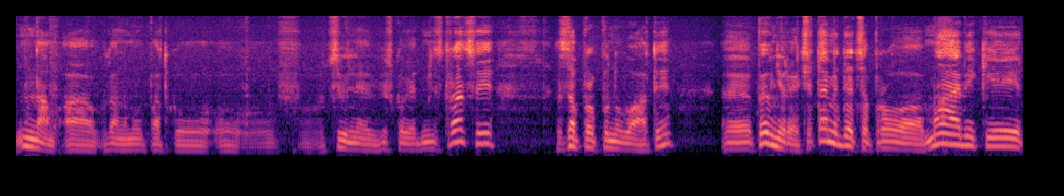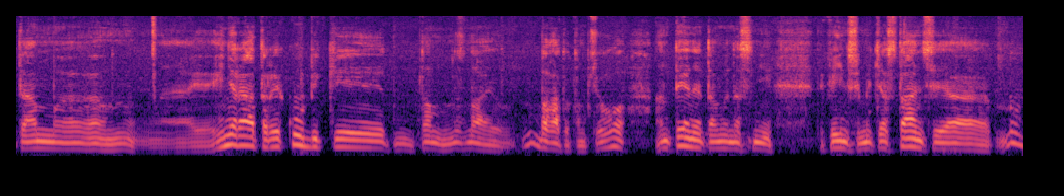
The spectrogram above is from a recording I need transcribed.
не нам, а в даному випадку в цивільній військовій адміністрації запропонувати певні речі. Там йдеться про мавіки, там е, е, генератори, кубики, там не знаю, ну, багато там чого, антени там виносні, таке інше, метеостанція, ну,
